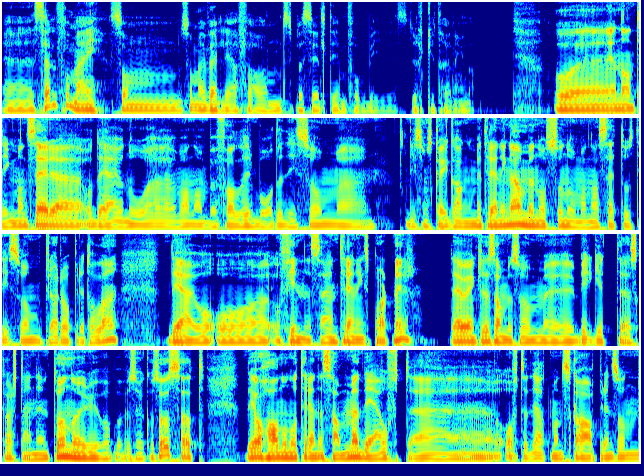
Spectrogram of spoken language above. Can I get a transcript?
eh, selv for meg, som, som, er veldig erfaren, spesielt innenfor styrketrening. da. Og eh, En annen ting man ser, eh, og det er jo noe man anbefaler både de som, eh, de som skal i gang med treninga, men også noe man har sett hos de som klarer å opprettholde, det er jo å, å finne seg en treningspartner. Det er jo egentlig det samme som eh, Birgit eh, Skarstein nevnte når hun var på besøk hos oss. At det å ha noen å trene sammen med, det er ofte, ofte det at man skaper en sånn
